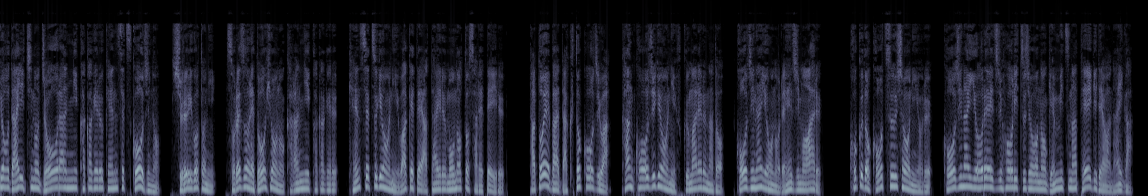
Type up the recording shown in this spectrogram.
表第一の上欄に掲げる建設工事の種類ごとに、それぞれ同表の下欄に掲げる建設業に分けて与えるものとされている。例えばダクト工事は、観光事業に含まれるなど、工事内容の例示もある。国土交通省による工事内容例示法律上の厳密な定義ではないが、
